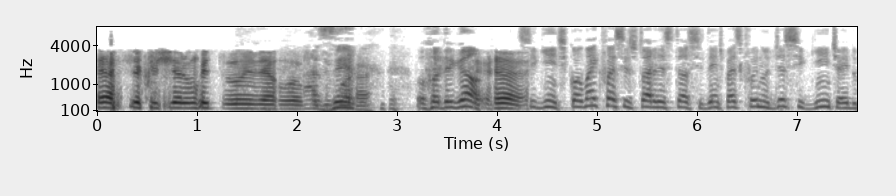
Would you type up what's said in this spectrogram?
É, fica com cheiro muito ruim minha roupa. Azedo. Ô, Rodrigão, é. seguinte, como é que foi essa história desse teu acidente? Parece que foi no dia seguinte aí do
